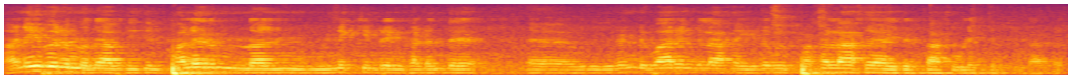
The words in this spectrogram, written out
அனைவரும் அதாவது இதில் பலரும் நான் நினைக்கின்றேன் கடந்த ஒரு இரண்டு வாரங்களாக இரவு பகலாக இதற்காக உழைத்திருக்கின்றார்கள்.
